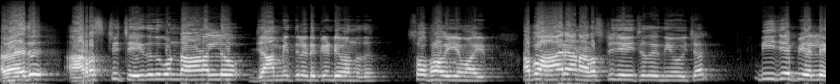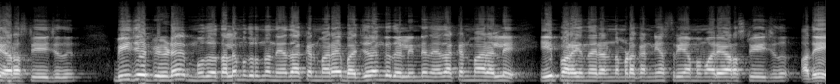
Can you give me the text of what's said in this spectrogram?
അതായത് അറസ്റ്റ് ചെയ്തത് കൊണ്ടാണല്ലോ ജാമ്യത്തിൽ എടുക്കേണ്ടി വന്നത്. സ്വാഭാവികമായും. അപ്പോൾ ആരാണ് അറസ്റ്റ് ചെയ്യിച്ചത് എന്ന് ചോദിച്ചാൽ ബി ജെ പി അല്ലേ അറസ്റ്റ് ചെയ്യിച്ചത്? ബി ജെ പിയുടെ മുത തലമുതിർന്ന നേതാക്കന്മാരെ ബജ്രംഗ് ദളിന്റെ നേതാക്കന്മാരല്ലേ ഈ പറയുന്ന നമ്മുടെ കന്യാസ്ത്രീ അമ്മമാരെ അറസ്റ്റ് ചെയ്യിച്ചത്? അതെ.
